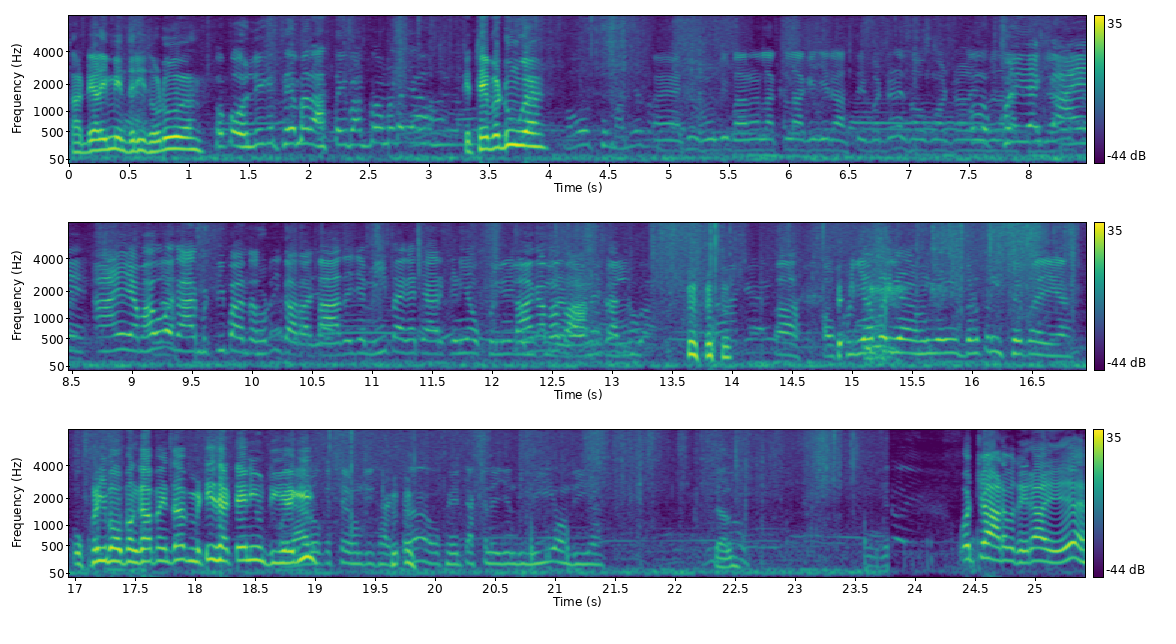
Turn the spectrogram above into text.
ਸਾਡੇ ਵਾਲੀ ਮਹਿੰਦਰੀ ਥੋੜੂ ਆ ਉਹ ਕੋਹਲੀ ਕਿੱਥੇ ਮੈਂ ਰਸਤੇ ਹੀ ਵੱਢਦਾ ਮੜਾ ਜਾ ਕਿੱਥੇ ਵੱਢੂਗਾ? ਐ ਜੋ ਹੁਣ ਵੀ 12 ਲੱਖ ਲਾ ਕੇ ਜੇ ਰਸਤੇ ਵੱਢਣੇ 100 ਕੁਆਂਟਲ ਵਾਲੇ ਉਖਲੀ ਇੱਕ ਆਏ ਆਏ ਆ ਮੈਂ ਉਹ ਗਾਰ ਮਿੱਟੀ ਪਾਉਂਦਾ ਥੋੜੀ ਗਾਰ ਆ ਜਾ। ਪਾ ਦੇ ਜੇ ਮੀਂਹ ਪੈ ਗਿਆ ਚਾਰ ਕਿਣੀਆਂ ਉਖਲੀ ਨੇ ਤਾਂ ਕਾ ਮੈਂ ਬਾਹਰ ਨੇ ਕੱਲ ਲੂਗਾ। ਆ ਉਖਲੀਆਂ ਭਰੀਆਂ ਹੋਈਆਂ ਜੀ ਉਦਣ ਘੜੀਸੇ ਪਏ ਆ। ਉਖੜੀ ਬਹੁਤ ਪੰਗਾ ਪੈਂਦਾ ਮਿੱਟੀ ਸੱਟੇ ਨਹੀਂ ਹੁੰਦੀ ਹੈਗੀ। ਉਹ ਕਿੱਥੇ ਹੁੰਦੀ ਸੱਟ? ਉਹ ਫੇਰ ਚੱਕ ਲੈ ਜਾਂਦੀ ਵੀ ਆਉਂਦੀ ਆ। ਚਲ। ਉਹ ਝਾੜ ਬਥੇਰਾ ਏ। ਆਹ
